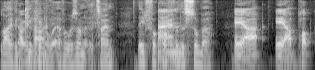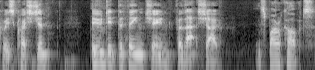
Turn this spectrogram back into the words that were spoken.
live and Going kicking Live. or whatever was on at the time. They'd fuck off for the summer. Here, here, pop quiz question: Hmm. Who did the theme tune for that show? In Spiral Carpets.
